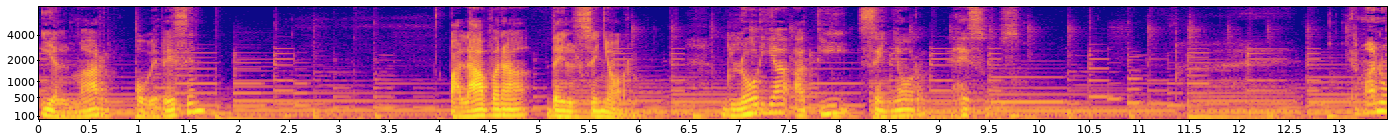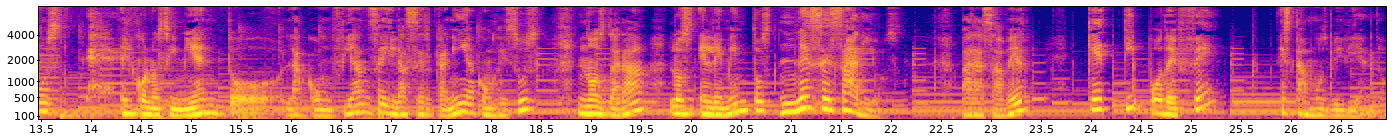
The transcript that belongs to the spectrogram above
y el mar obedecen? Palabra del Señor. Gloria a ti, Señor Jesús. Hermanos, el conocimiento, la confianza y la cercanía con Jesús nos dará los elementos necesarios para saber qué tipo de fe estamos viviendo.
